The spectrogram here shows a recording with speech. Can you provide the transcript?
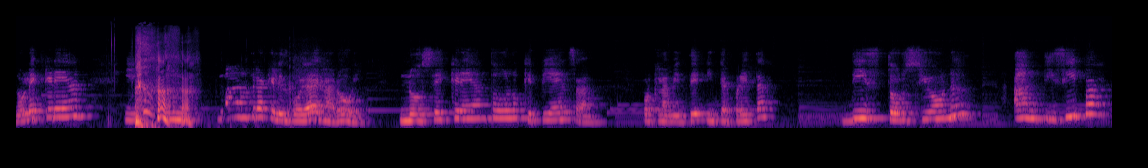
No le crean y un mantra que les voy a dejar hoy. No se crean todo lo que piensan, porque la mente interpreta, distorsiona, anticipa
